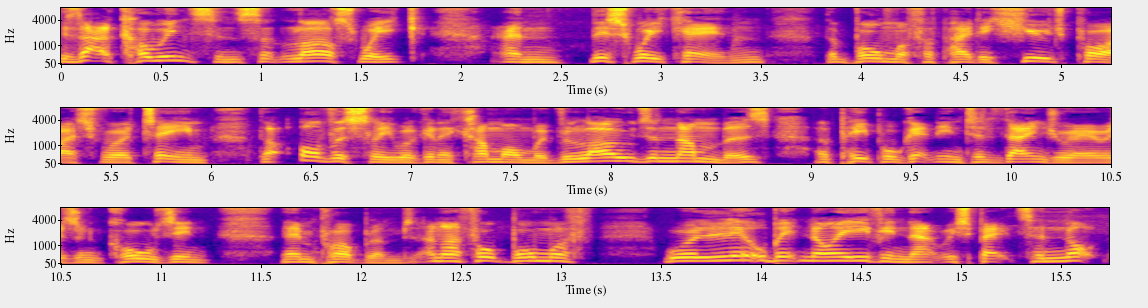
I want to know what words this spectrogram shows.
Is that a coincidence that last week and this weekend that Bournemouth have paid a huge price for a team that obviously were going to come on with loads of numbers of people getting into the danger areas and causing them problems? And I thought Bournemouth were a little bit naive in that respect to not.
